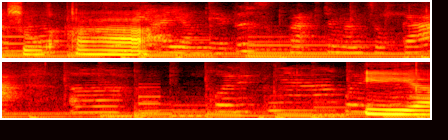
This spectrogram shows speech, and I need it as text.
Suka. ayamnya itu suka cuman suka eh, kulitnya Iya.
